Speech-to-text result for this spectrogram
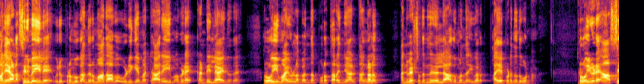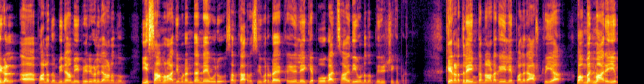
മലയാള സിനിമയിലെ ഒരു പ്രമുഖ നിർമ്മാതാവ് ഒഴികെ മറ്റാരെയും അവിടെ കണ്ടില്ല എന്നത് റോയിയുമായുള്ള ബന്ധം പുറത്തറിഞ്ഞാൽ തങ്ങളും അന്വേഷണത്തിന് നിഴലിലാകുമെന്ന് ഇവർ ഭയപ്പെടുന്നത് കൊണ്ടാണ്. റോയിയുടെ ആസ്തികൾ പലതും ബിനാമി പേരുകളിലാണെന്നും ഈ സാമ്രാജ്യം ഉടൻ തന്നെ ഒരു സർക്കാർ റിസീവറുടെ കീഴിലേക്ക് പോകാൻ സാധ്യതയുണ്ടെന്നും നിരീക്ഷിക്കപ്പെടുന്നു. കേരളത്തിലെയും കർണാടകയിലെയും പല രാഷ്ട്രീയ വമ്പന്മാരെയും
